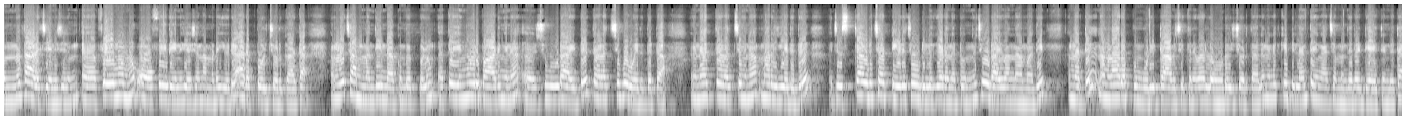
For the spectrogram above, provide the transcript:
ഒന്ന് താളിച്ചതിന് ശേഷം ഫ്ലെയിം ഒന്ന് ഓഫ് ചെയ്തതിന് ശേഷം നമ്മുടെ ഈ ഒരു അരപ്പ് ഒഴിച്ചു കൊടുക്കുക കേട്ടോ. നമ്മൾ ചമ്മന്തി ഉണ്ടാക്കുമ്പോൾ എപ്പോഴും തേങ്ങ ഒരുപാട് ഇങ്ങനെ ചൂടായിട്ട് തിളച്ച് പോകരുത് കേട്ടോ. ഇങ്ങനെ തിളച്ച് ഇങ്ങനെ മറിയരുത്. ജസ്റ്റ് ആ ഒരു ചട്ടിയുടെ ചൂടിൽ കിടന്നിട്ട് ഒന്ന് ചൂടായി വന്നാൽ മതി. എന്നിട്ട് നമ്മൾ അരപ്പും കൂടി ഇട്ട് ആവശ്യത്തിന് വെള്ളം കൂടി ഒഴിച്ചു കൊടുത്താൽ നല്ല കിടിലൻ തേങ്ങാ ചമ്മന്തി റെഡി ആയിട്ടുണ്ട് കേട്ടോ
